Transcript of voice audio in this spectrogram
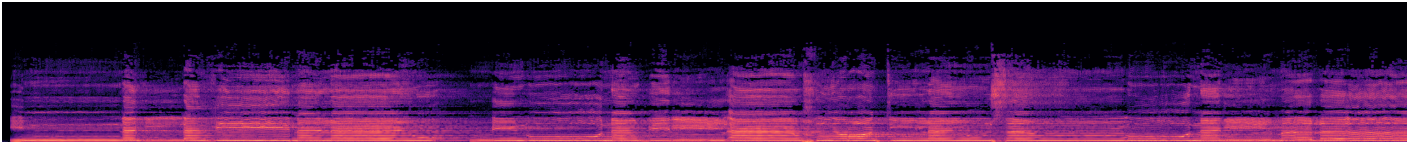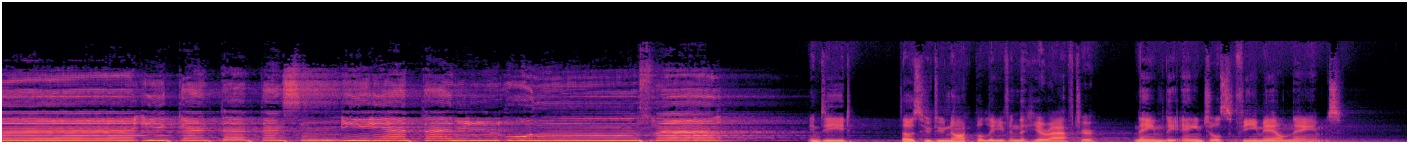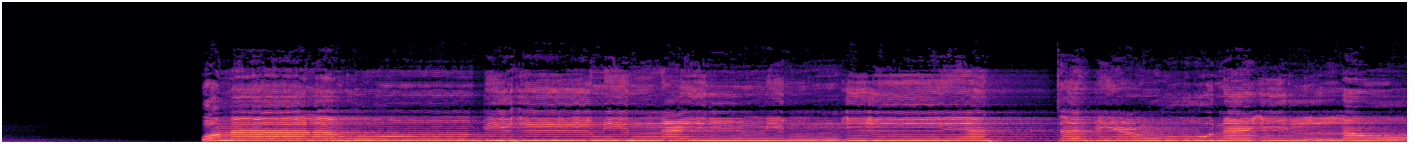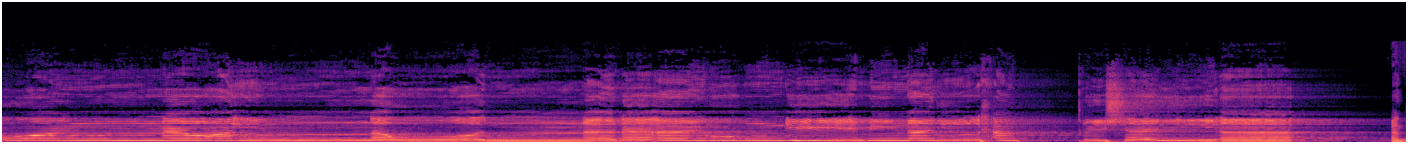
إن الذين لا Indeed, those who do not believe in the hereafter name the angels female names.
